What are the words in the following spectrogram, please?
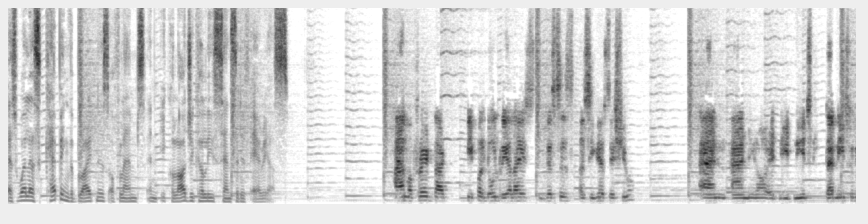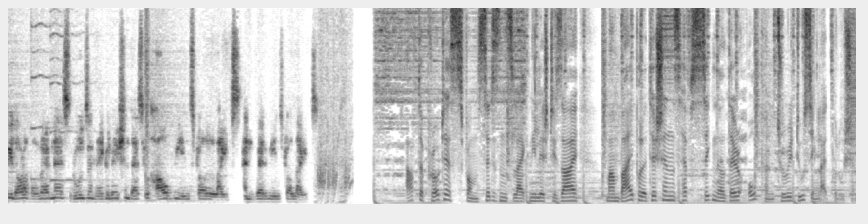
as well as capping the brightness of lamps in ecologically sensitive areas. I'm afraid that people don't realize this is a serious issue and and you know it, it needs there needs to be a lot of awareness rules and regulations as to how we install lights and where we install lights after protests from citizens like Nilesh Desai, Mumbai politicians have signaled they're open to reducing light pollution.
